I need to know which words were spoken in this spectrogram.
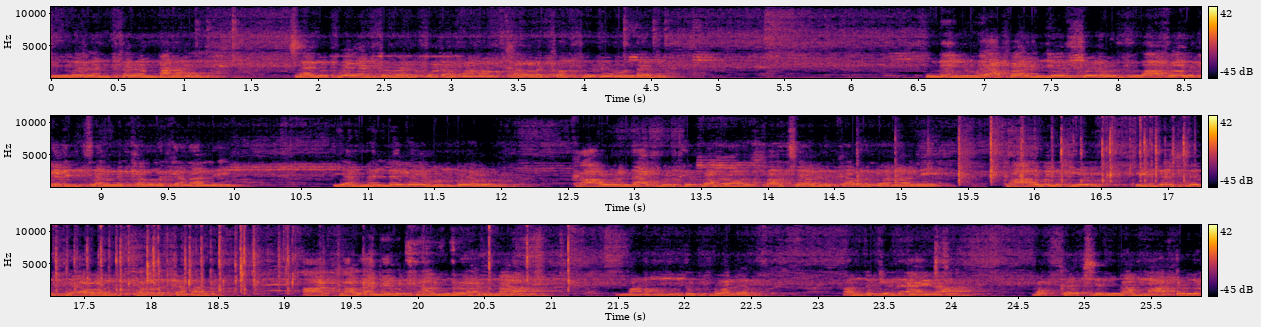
నిరంతరం మనం చనిపోయేంత వరకు కూడా మనం కళలు కంటూనే ఉండాలి. నేను వ్యాపారం చేస్తూ లాభాలు గడించాలని కళలు కనాలి. ఎమ్మెల్యేగా ఉంటూ కావులని అభివృద్ధి పర- పరచాలని కళలు కనాలి. కావులకి ఇండస్ట్రియల్ తేవాలని కళలు కనాలి. ఆ కళ అనేది కళను రాజున మనం ముందుకు పోలేం. అందుకనే ఆయన ఒక్క చిన్న మాటలో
